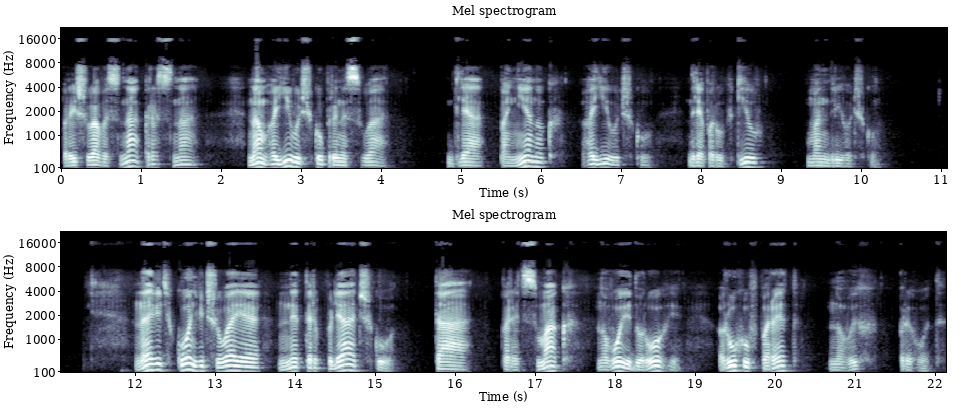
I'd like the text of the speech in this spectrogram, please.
Прийшла весна красна, нам гаївочку принесла для панєнок гаївочку, для парубків мандрівочку. Навіть конь відчуває нетерплячку та передсмак нової дороги, руху вперед нових пригод.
